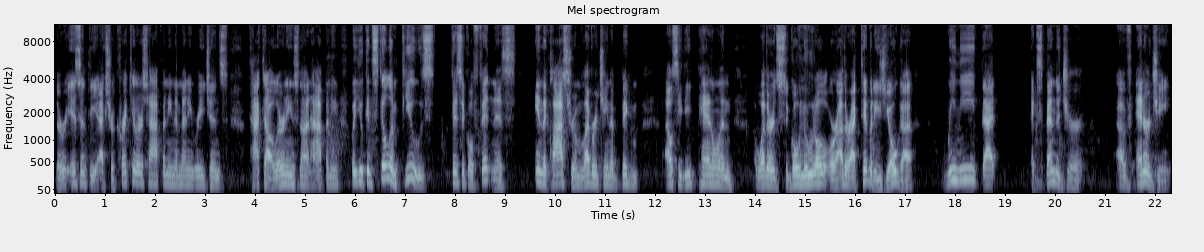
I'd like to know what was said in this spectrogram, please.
there isn't the extracurriculars happening in many regions. Tactile learning is not happening, but you can still infuse physical fitness in the classroom, leveraging a big LCD panel and whether it's GoNoodle or other activities, yoga, we need that expenditure of energy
